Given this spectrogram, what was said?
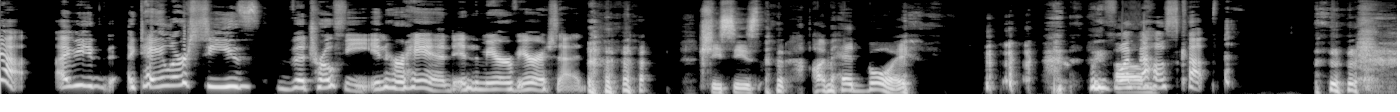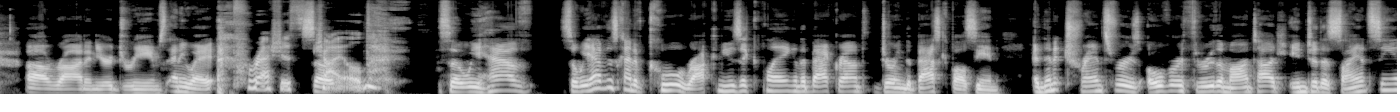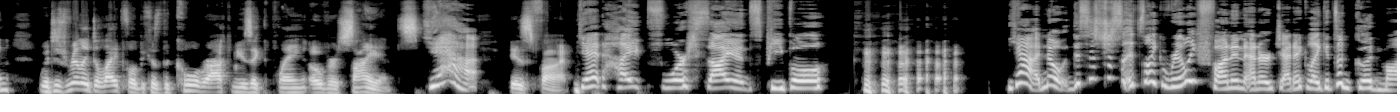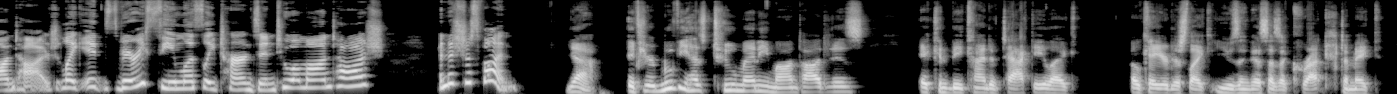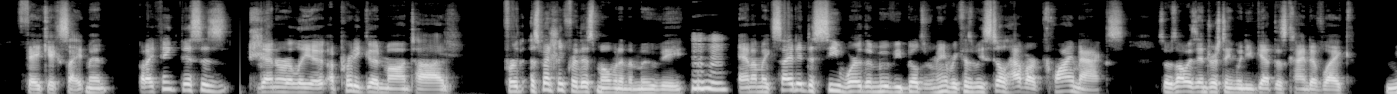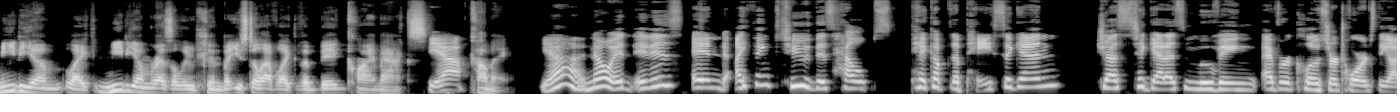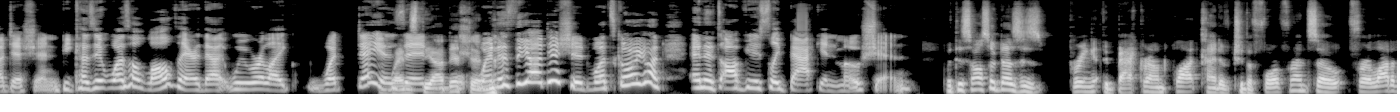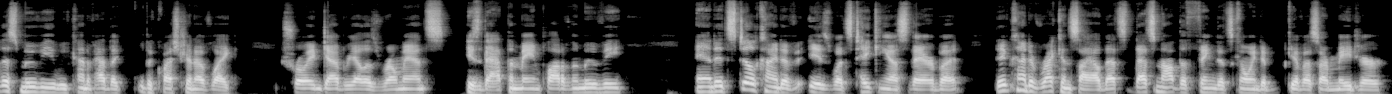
yeah, I mean, Taylor sees the trophy in her hand in the mirror of Erised. she sees, I'm head boy. We've won the Um, House Cup. uh, Ron in your dreams. Anyway, Precious so- child. so we have so we have this kind of cool rock music playing in the background during the basketball scene and then it transfers over through the montage into the science scene which is really delightful because the cool rock music playing over science Yeah, is fun get hype for science, people. Yeah, no, this is just, it's like really fun and energetic. Like, it's a good montage. Like, it's very seamlessly turns into a montage, and it's just fun. yeah if your movie has too many montages it can be kind of tacky like okay you're just like using this as a crutch to make fake excitement but i think this is generally a, a pretty good montage for especially for this moment in the movie Mm-hmm. and i'm excited to see where the movie builds from here because we still have our climax so it's always interesting when you get this kind of like medium like medium resolution but you still have like the big climax Yeah. coming Yeah, no, it, it is. And I think, too, this helps pick up the pace again just to get us moving ever closer towards the audition because it was a lull there that we were like, what day is When's it? the audition? When is the audition? What's going on? And it's obviously back in motion. What this also does is bring the background plot kind of to the forefront. So for a lot of this movie, we've kind of had the the question of like Troy and Gabriella's romance. Is that the main plot of the movie? And it still kind of is what's taking us there, but they've kind of reconciled. That's that's not the thing that's going to give us our major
